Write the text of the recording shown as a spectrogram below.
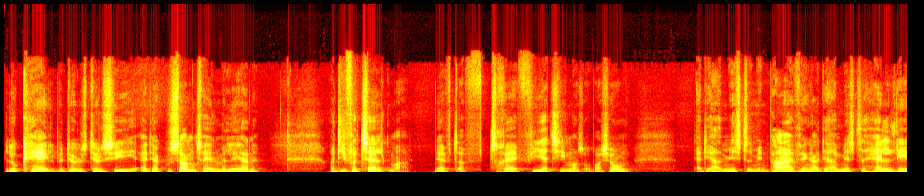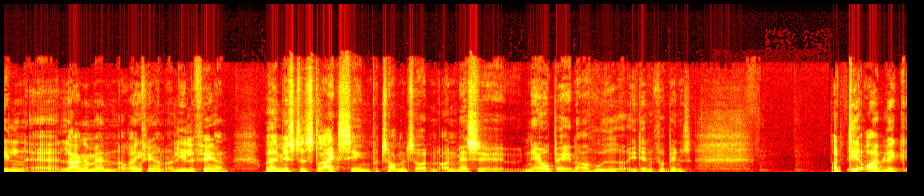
lokal bedøvelse. Det vil sige, at jeg kunne samtale med lægerne. Og de fortalte mig, efter 3-4 timers operation, at jeg havde mistet min pegefinger, at jeg havde mistet halvdelen af langemanden og ringfingeren og lillefingeren, og jeg havde mistet strækscenen på tommeltotten og en masse nervebaner og hud i den forbindelse. Og det øjeblik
